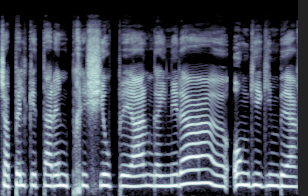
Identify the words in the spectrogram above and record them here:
txapelketaren presiopean gainera, eh, ongi egin behar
